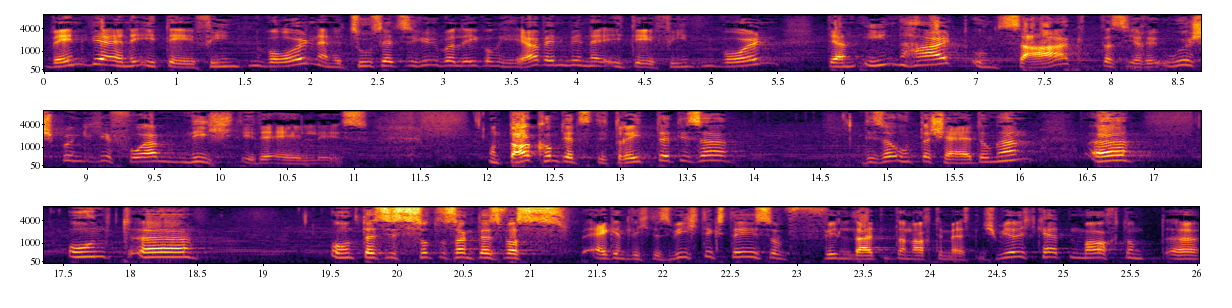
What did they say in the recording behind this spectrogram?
wenn wir eine Idee finden wollen, eine zusätzliche Überlegung her, wenn wir eine Idee finden wollen, deren Inhalt uns sagt, dass ihre ursprüngliche Form nicht ideell ist. Und da kommt jetzt die dritte dieser, dieser Unterscheidungen. Äh, und, äh, und das ist sozusagen das, was eigentlich das Wichtigste ist und vielen Leuten dann auch die meisten Schwierigkeiten macht und äh,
